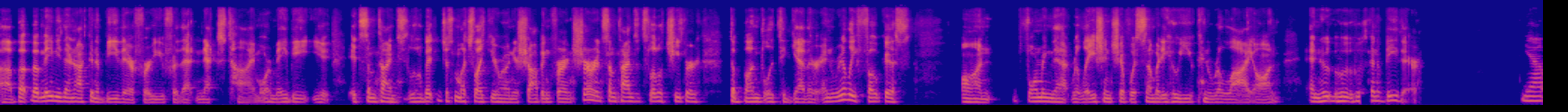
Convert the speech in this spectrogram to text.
uh, but but maybe they're not going to be there for you for that next time or maybe you it's sometimes a little bit just much like you're on your shopping for insurance sometimes it's a little cheaper to bundle it together and really focus on forming that relationship with somebody who you can rely on and who, who who's going to be there. Yeah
